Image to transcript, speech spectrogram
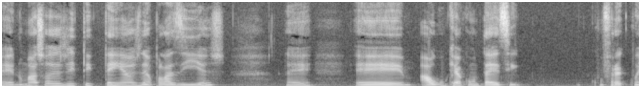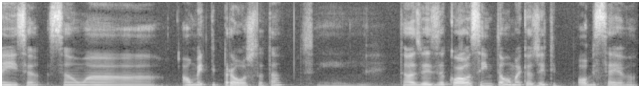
É, no macho a gente tem as neoplasias, né? É, algo que acontece com frequência são a aumento de próstata. Sim. Então, às vezes, qual é o sintoma que a gente observa?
